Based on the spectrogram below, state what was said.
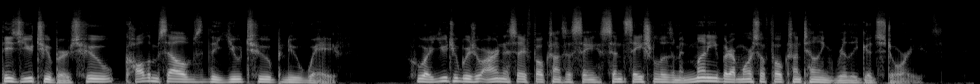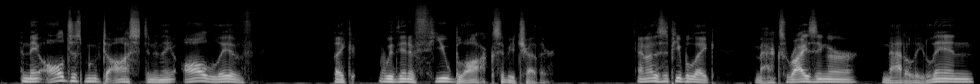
these YouTubers who call themselves the YouTube New Wave, who are YouTubers who aren't necessarily focused on sensationalism and money, but are more so focused on telling really good stories. And they all just moved to Austin and they all live like within a few blocks of each other. And this is people like Max Risinger, Natalie Lynn,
